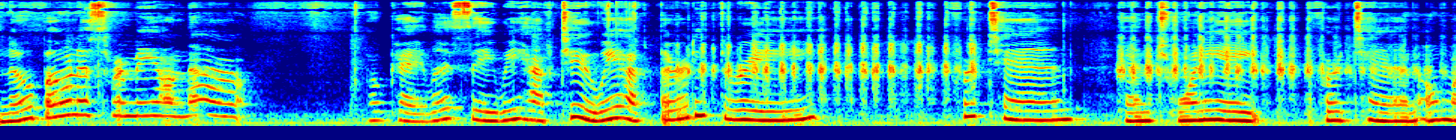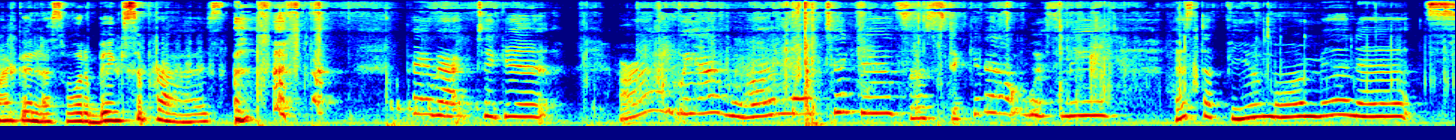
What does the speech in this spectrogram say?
No bonus for me on that. Okay, let's see. We have two. We have 33 for 10 and 28 for 10. Oh my goodness, what a big surprise. Payback ticket. All right, we have one more ticket, so stick it out with me. Just a few more minutes.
